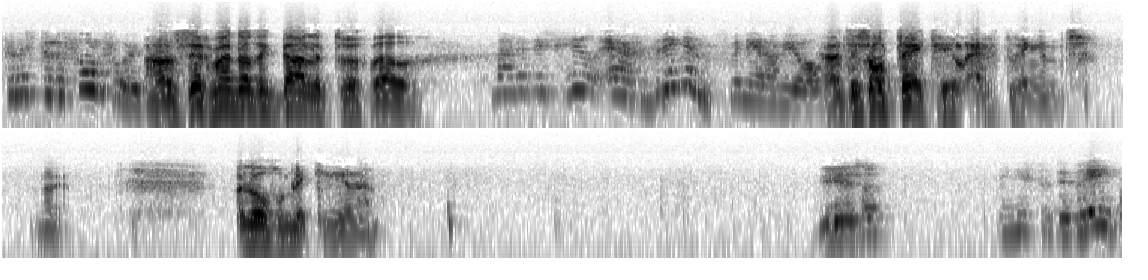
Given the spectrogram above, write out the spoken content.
er is telefoon voor u. Nou, zeg maar dat ik dadelijk terugbel. Maar het is heel erg dringend, meneer Amiot. Het is altijd heel erg dringend. Nou ja. Een ogenblikje, heer. Wie is het? Minister De Bree.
